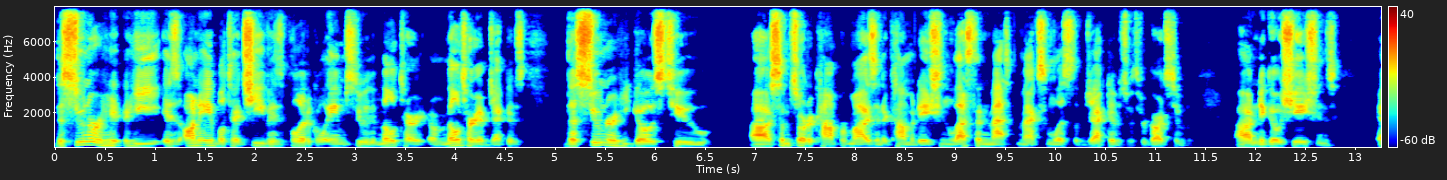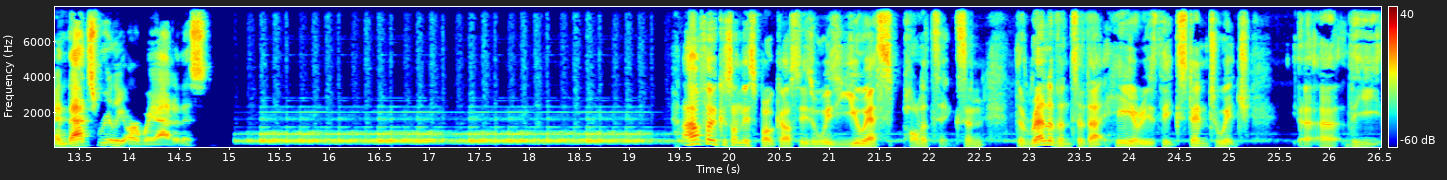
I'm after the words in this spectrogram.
the sooner he, he is unable to achieve his political aims through the military or military objectives, the sooner he goes to uh, some sort of compromise and accommodation, less than max- maximalist objectives with regards to uh, negotiations. And that's really our way out of this. Our focus on this podcast is always US politics, and the relevance of that here is the extent to which uh, uh, the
